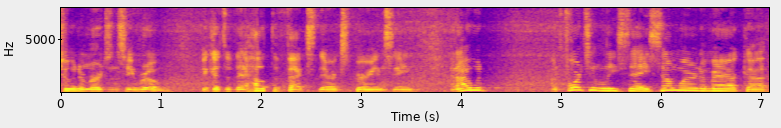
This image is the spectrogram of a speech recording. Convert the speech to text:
to an emergency room because of the health effects they're experiencing. And I would unfortunately say somewhere in America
